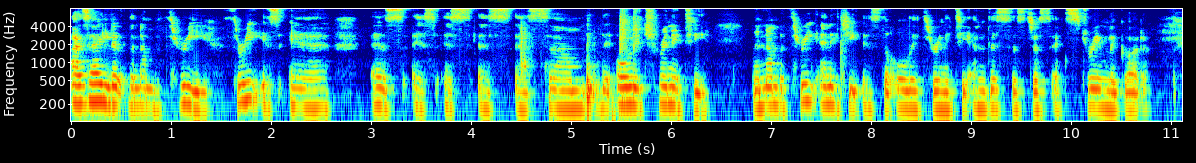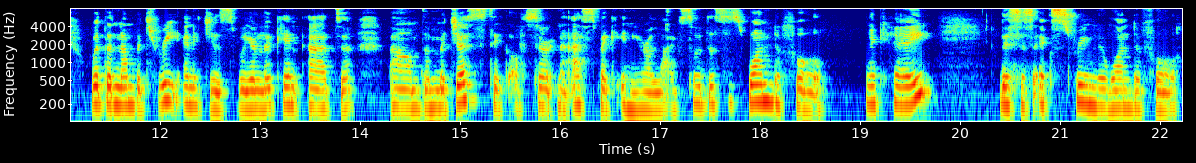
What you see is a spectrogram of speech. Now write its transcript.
as I look the number three, three is uh, is is is is, is um, the Holy Trinity. The number three energy is the Holy Trinity, and this is just extremely good. With the number three energies, we are looking at um, the majestic of certain aspect in your life. So this is wonderful. Okay, this is extremely wonderful.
